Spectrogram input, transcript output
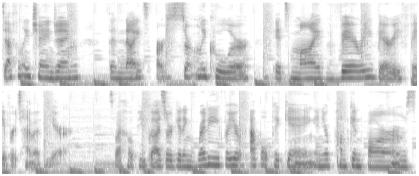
definitely changing. The nights are certainly cooler. It's my very, very favorite time of year. So, I hope you guys are getting ready for your apple picking and your pumpkin farms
